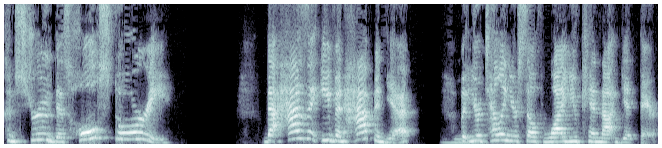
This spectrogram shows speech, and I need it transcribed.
construed this whole story that hasn't even happened yet mm-hmm. but you're telling yourself why you cannot get there.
